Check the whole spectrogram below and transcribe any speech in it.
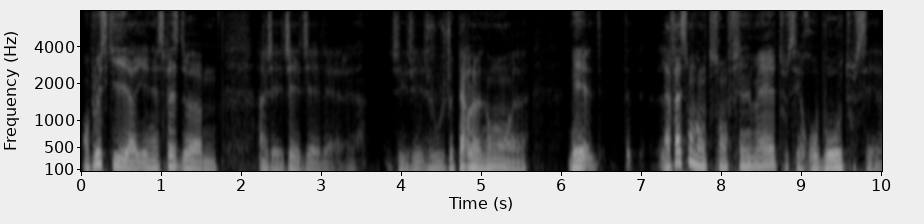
en plus il y a une espèce de euh, ah, j'ai- je, je perds le nom euh, mais la façon dont sont filmés tous ces robots tous ces euh,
